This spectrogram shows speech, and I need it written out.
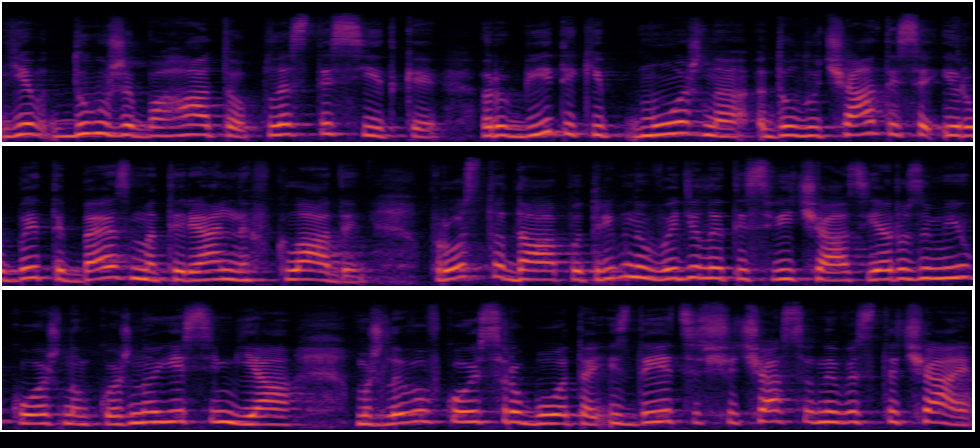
Є дуже багато пластисітки, робіт, які можна долучатися і робити без матеріальних вкладень. Просто да, потрібно виділити свій час. Я розумію кожного, в кожного є сім'я, можливо, в когось робота, і здається, що часу не вистачає.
